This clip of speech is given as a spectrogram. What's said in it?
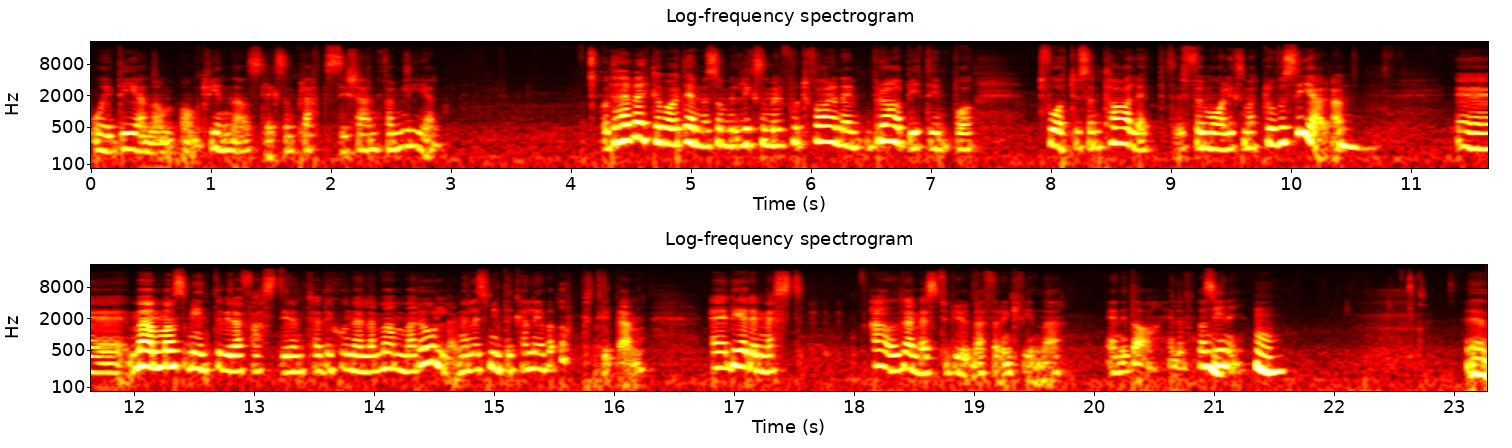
och idén om, om kvinnans liksom plats i kärnfamiljen. Och det här verkar vara ett ämne som liksom är fortfarande en bra bit in på 2000-talet förmår liksom att provocera. Mm. Eh, mamman som inte vill ha fast i den traditionella mammarollen eller som inte kan leva upp till den. Eh, det är det mest, allra mest förbjudna för en kvinna än idag. Eller vad säger ni? Mm. Eh,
